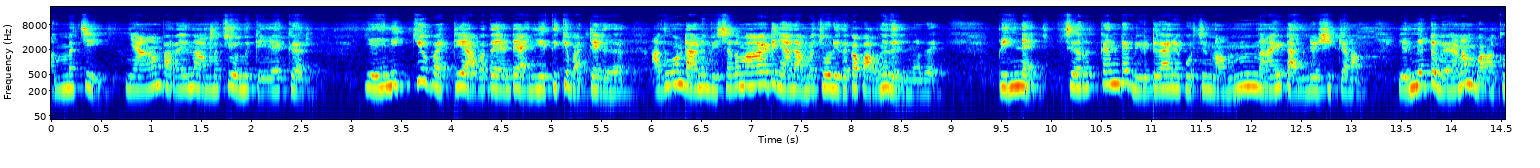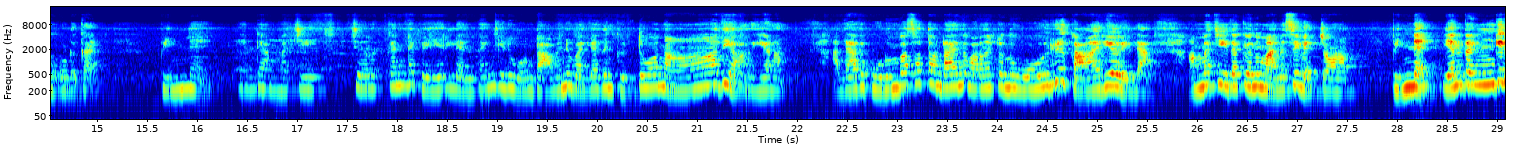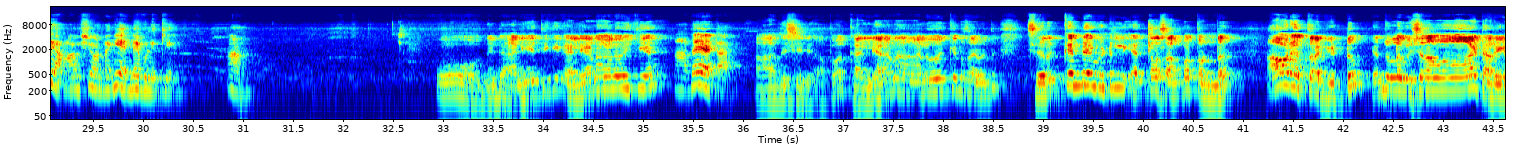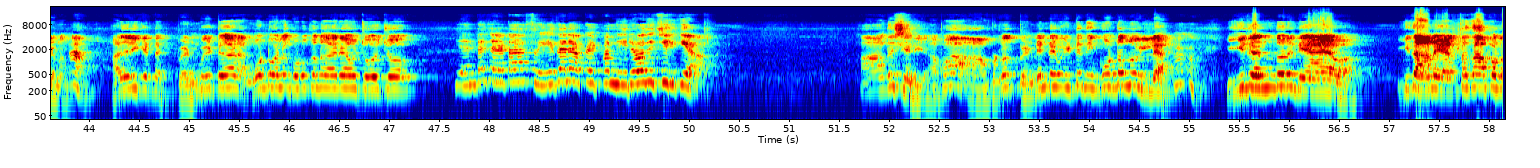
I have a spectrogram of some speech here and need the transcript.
അമ്മച്ചി ഞാൻ പറയുന്ന അമ്മച്ചി ഒന്ന് കേക്ക്. എനിക്ക് പറ്റിയ അവധ എന്റെ അനിയത്തിക്ക് പറ്റരുത്. അതുകൊണ്ടാണ് വിശദമായിട്ട് ഞാൻ അമ്മച്ചോട് ഇതൊക്കെ പറഞ്ഞു തരുന്നത്. പിന്നെ ചെറുക്കന്റെ വീട്ടുകാരെ കുറിച്ച് നന്നായിട്ട് അന്വേഷിക്കണം. എന്നിട്ട് വേണം വാക്ക് കൊടുക്കാൻ. പിന്നെ എന്റെ അമ്മച്ചി ചെറുക്കന്റെ പേരിൽ എന്തെങ്കിലും ഉണ്ട്? അവന് വല്ലതും കിട്ടുമോ എന്ന് ആദ്യം അറിയണം. അല്ലാതെ കുടുംബസ്വത്ത് ഉണ്ടായെന്ന് പറഞ്ഞിട്ടൊന്നും ഒരു കാര്യവും അമ്മച്ചി ഇതൊക്കെ ഒന്ന് മനസ്സിൽ വെച്ചോണം. പിന്നെ എന്തെങ്കിലും ആവശ്യം ഉണ്ടെങ്കിൽ എന്നെ വിളിക്ക്. ആ. ഓ നിന്റെ അനിയത്തിക്ക് കല്യാണം ആലോചിക്കുക? അതെ ഏട്ടാ. അത് ശരി. അപ്പോൾ കല്യാണം ആലോചിക്കുന്ന സമയത്ത് ചെറുക്കന്റെ വീട്ടിൽ എത്ര സമ്പത്തുണ്ട് അവൻ എത്ര കിട്ടും എന്നുള്ള വിശദമായിട്ട് അറിയണം. അതിരിക്കട്ടെ പെൺവീട്ടുകാർ അങ്ങോട്ട് വല്ലതും കൊടുക്കുന്ന കാര്യം അവൻ ചോദിച്ചോ? എന്റെ ചേട്ടാ ശ്രീധനൊക്കെ ഇപ്പൊ നിരോധിച്ചിരിക്കുക അത് ശരി. അപ്പൊ അവിടെ പെണ്ണിന്റെ വീട്ടിൽ നിന്ന് ഇങ്ങോട്ടൊന്നും ഇല്ല. ഇതെന്തൊരു ന്യായവാ? ഇതാണ് ഇരട്ടത്താപ്പം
